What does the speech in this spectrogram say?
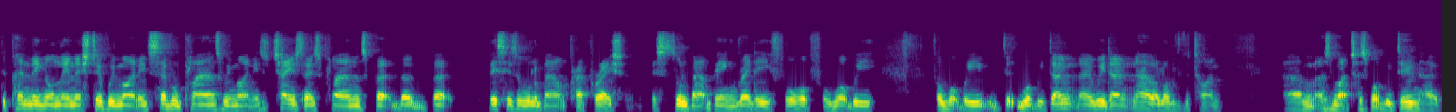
Depending on the initiative, we might need several plans. We might need to change those plans, but the, but this is all about preparation. This is all about being ready for for what we for what we what we don't know. We don't know a lot of the time, um, as much as what we do know.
